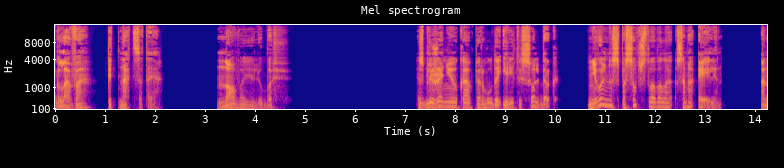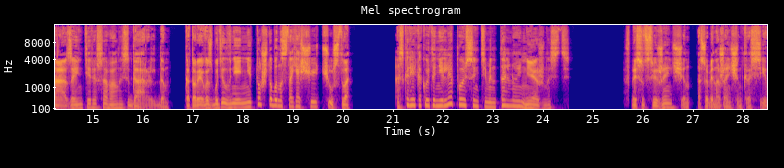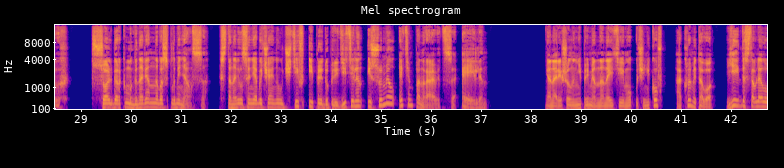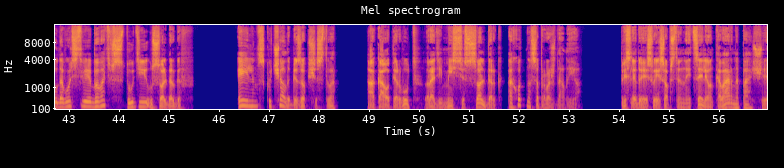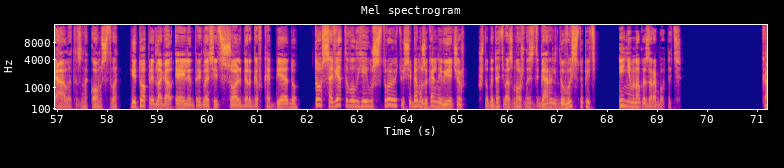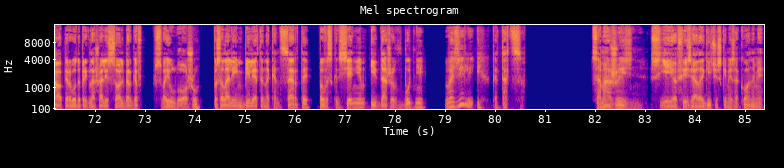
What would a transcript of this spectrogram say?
Глава пятнадцатая. Новая любовь. Сближению Каупервуда и Риты Сольберг невольно способствовала сама Эйлин. Она заинтересовалась Гарольдом, который возбудил в ней не то чтобы настоящее чувство, а скорее какую-то нелепую сентиментальную нежность. В присутствии женщин, особенно женщин красивых, Сольберг мгновенно воспламенялся, становился необычайно учтив и предупредителен и сумел этим понравиться Эйлин. Она решила непременно найти ему учеников, а кроме того, ей доставляло удовольствие бывать в студии у Сольбергов. Эйлин скучала без общества, а Каупервуд ради миссис Сольберг охотно сопровождал ее. Преследуя свои собственные цели, он коварно поощрял это знакомство, и то предлагал Эйлен пригласить Сольбергов к обеду, то советовал ей устроить у себя музыкальный вечер, чтобы дать возможность Гарольду выступить и немного заработать. Каупервуда приглашали Сольбергов в свою ложу, посылали им билеты на концерты по воскресеньям и даже в будни возили их кататься. Сама жизнь с ее физиологическими законами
